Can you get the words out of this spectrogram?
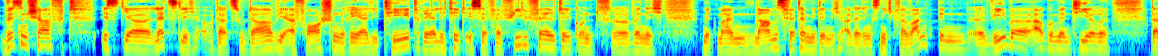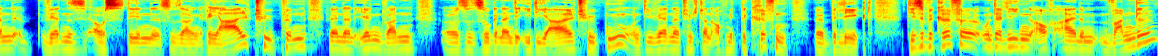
Wissenschaft ist ja letztlich auch dazu da, wir erforschen Realität. Realität ist ja vervielfältig und äh, wenn ich mit meinem Namensvetter, mit dem ich allerdings nicht verwandt bin, äh, Weber argumentiere, dann werden aus den sozusagen Realtypen werden dann irgendwann äh, so, sogenannte Idealtypen und die werden natürlich dann auch mit Begriffen äh, belegt. Diese Begriffe unterliegen auch einem Wandel.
